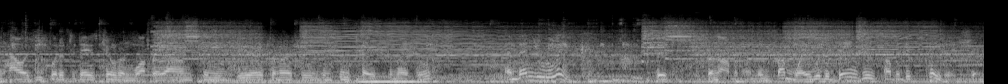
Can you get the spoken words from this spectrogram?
And how, as you put it, today's children walk around singing beer commercials and toothpaste commercials. And then you link this phenomenon in some way with the dangers of a dictatorship.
